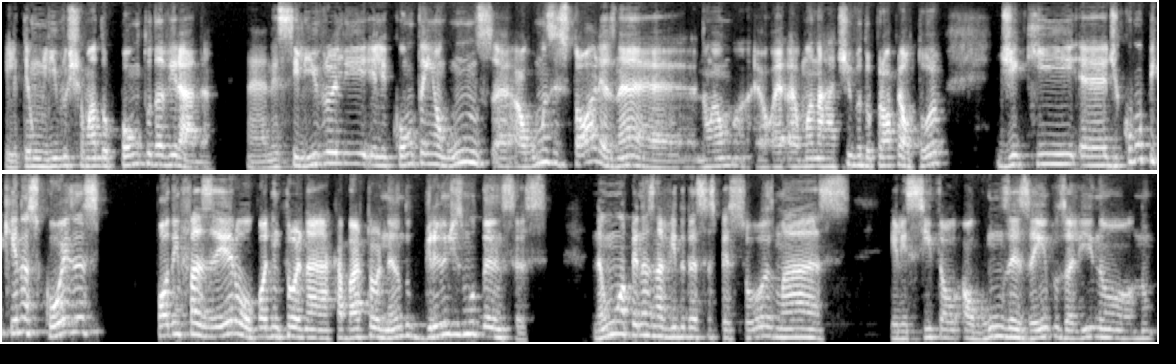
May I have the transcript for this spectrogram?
Ele tem um livro chamado Ponto da Virada. É, nesse livro ele, ele conta em alguns, é, algumas histórias, né? É, não é uma, é, é uma narrativa do próprio autor de que é, de como pequenas coisas podem fazer ou podem tornar acabar tornando grandes mudanças, não apenas na vida dessas pessoas, mas ele cita alguns exemplos ali no, no,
